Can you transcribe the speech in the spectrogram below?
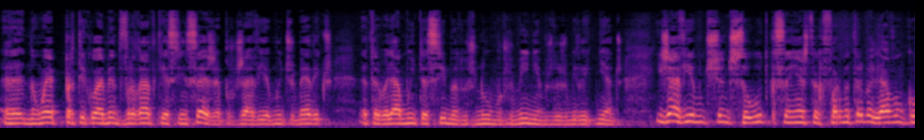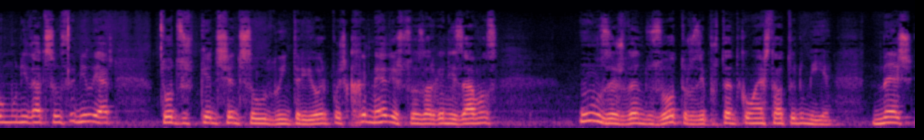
eh, não é particularmente verdade que assim seja, porque já havia muitos médicos a trabalhar muito acima dos números mínimos dos 1.500. E já havia muitos centros de saúde que, sem esta reforma, trabalhavam como unidades de saúde familiares todos os pequenos centros de saúde do interior, pois que remédio, as pessoas organizavam-se uns ajudando os outros e, portanto, com esta autonomia. Mas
